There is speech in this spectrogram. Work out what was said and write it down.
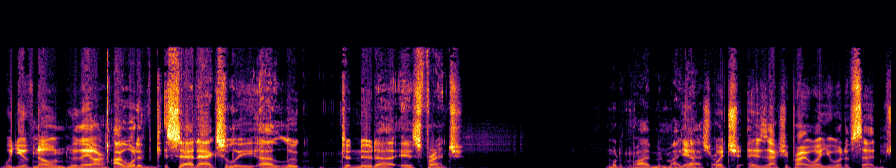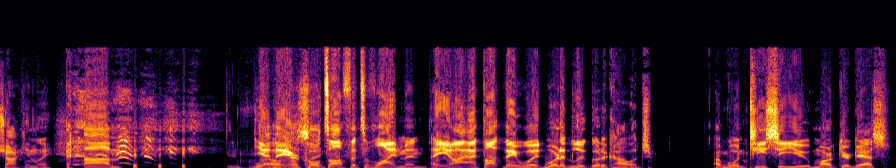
would you have known who they are? I would have said actually uh, Luke Tenuta is French. Would have probably been my guess, right? Which is actually probably what you would have said, shockingly. Um, yeah, they are just like- Colts offensive linemen. Uh, You know, I, I thought they would. Where did Luke go to college? I'm going TCU. Mark your guess.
